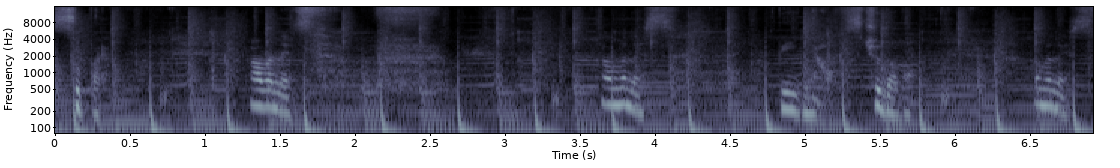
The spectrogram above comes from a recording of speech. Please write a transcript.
Супер. А вниз. А вниз. Піднялись. Чудово. Вниз.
